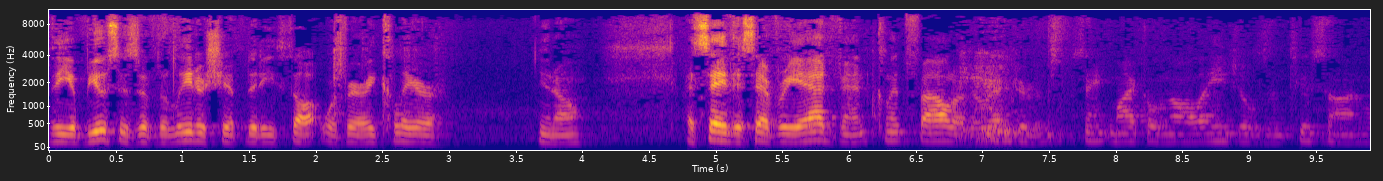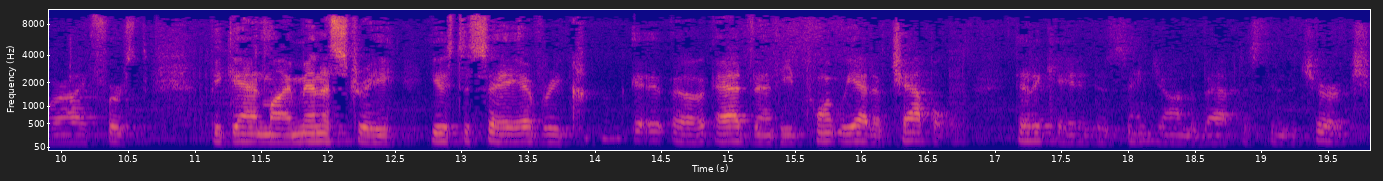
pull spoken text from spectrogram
the abuses of the leadership that he thought were very clear. You know, I say this every Advent. Clint Fowler, the rector of St. Michael and All Angels in Tucson, where I first began my ministry, used to say every uh, Advent he'd point. We had a chapel dedicated to St. John the Baptist in the church,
